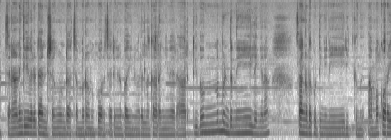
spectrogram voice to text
അച്ഛനാണെങ്കിൽ ഇവരെ ടെൻഷൻ കൊണ്ട് അച്ഛൻ പറയും നമുക്ക് കുറച്ചേരം ഇങ്ങനെ പൈനൂരെല്ലാം കറങ്ങി വരാറിട്ട് ഇതൊന്നും മിണ്ടുന്നേ ഇല്ല ഇങ്ങനെ സങ്കടപ്പെട്ട് ഇങ്ങനെ ഇരിക്കുന്നത് നമ്മൾ കുറേ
